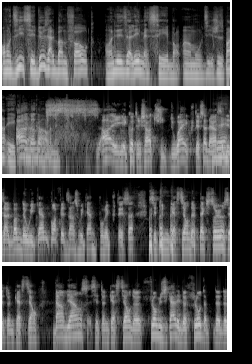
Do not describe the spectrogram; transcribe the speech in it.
ont dit ces deux albums folk, on est désolé, mais c'est bon, en maudit. Je sais pas, Ah non, encore, non. là, Ah, écoute, Richard, tu dois écouter ça. D'ailleurs, Ouais. c'est des albums de week-end. Profites-en ce week-end pour écouter ça. C'est une question de texture, c'est une question d'ambiance, c'est une question de flow musical et de flow de, de, de,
